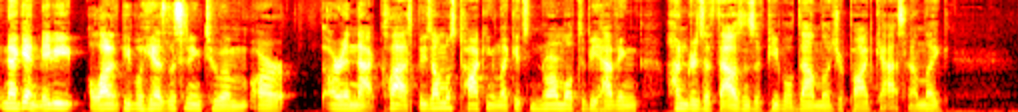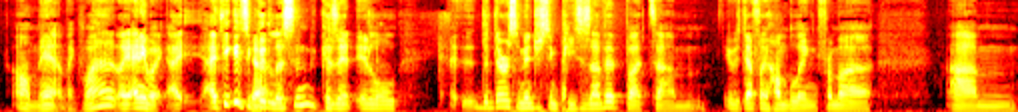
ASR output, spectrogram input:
and again, maybe a lot of the people he has listening to him are are in that class, but he's almost talking like it's normal to be having hundreds of thousands of people download your podcast, and I'm like, oh man, like what? Like anyway, I I think it's a Yeah. good listen because it it'll th- there are some interesting pieces of it, but um, it was definitely humbling from a um,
